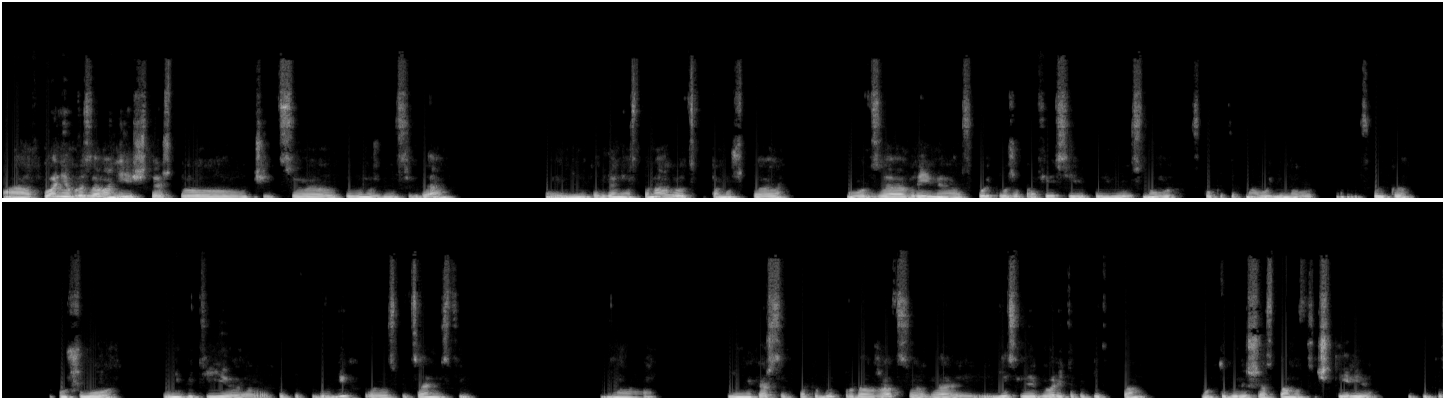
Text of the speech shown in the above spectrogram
А в плане образования я считаю, что учиться ты вынужден всегда и никогда не останавливаться, потому что вот за время сколько уже профессий появилось новых, сколько технологий новых, сколько ушло в небытие каких-то других э, специальностей. Но и мне кажется, это так и будет продолжаться, да, если говорить о каких-то там, вот ты говоришь, останутся четыре какие-то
